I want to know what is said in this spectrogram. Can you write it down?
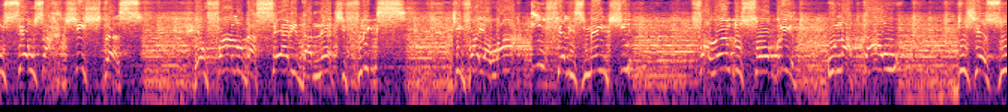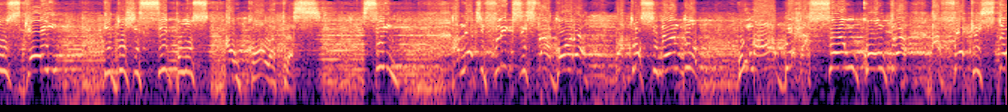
com seus artistas. Eu falo da série da Netflix que vai ao ar, infelizmente, falando sobre o Natal do Jesus gay e dos discípulos alcoólatras. Sim, a Netflix está agora patrocinando uma aberração contra a fé cristã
